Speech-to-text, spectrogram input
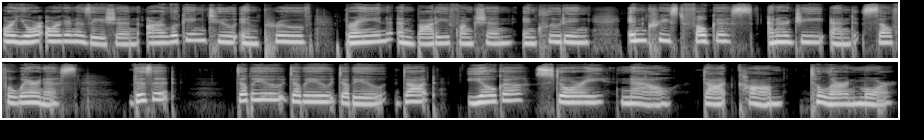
or your organization are looking to improve brain and body function, including increased focus, energy, and self awareness, visit www.yogastorynow.com to learn more.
